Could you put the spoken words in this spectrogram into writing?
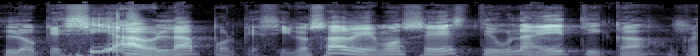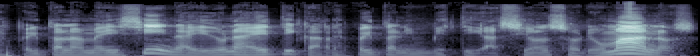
Lo que sí habla, porque sí lo sabemos, es de una ética respecto a la medicina y de una ética respecto a la investigación sobre humanos.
